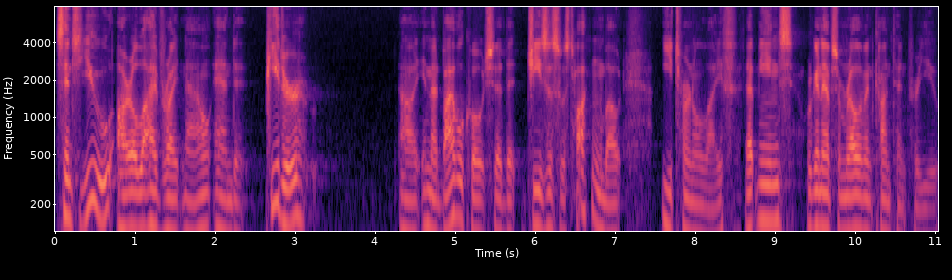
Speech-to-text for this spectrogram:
Since you are alive right now, and Peter, uh, in that Bible quote, said that Jesus was talking about eternal life, that means we're going to have some relevant content for you.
